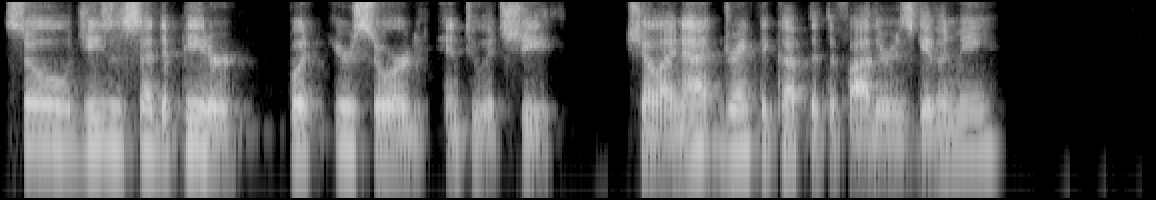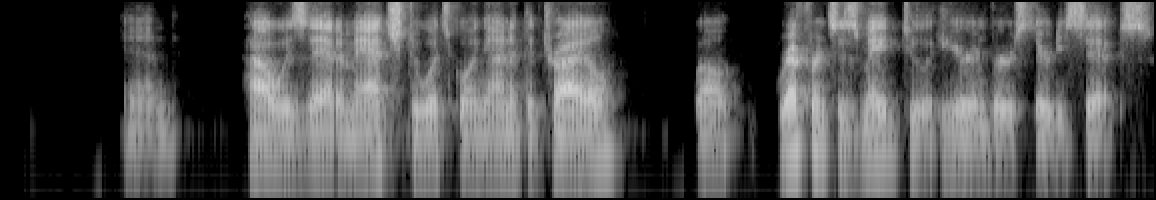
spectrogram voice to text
So Jesus said to Peter, Put your sword into its sheath. Shall I not drink the cup that the Father has given me? And how is that a match to what's going on at the trial? Well, reference is made to it here in verse 36.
